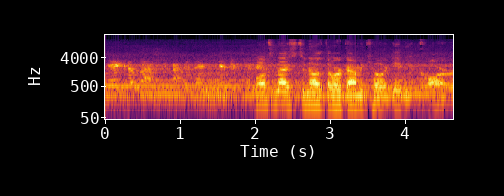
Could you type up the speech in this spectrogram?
Take a left at the next. Well, it's nice to know that the origami killer gave me a car.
